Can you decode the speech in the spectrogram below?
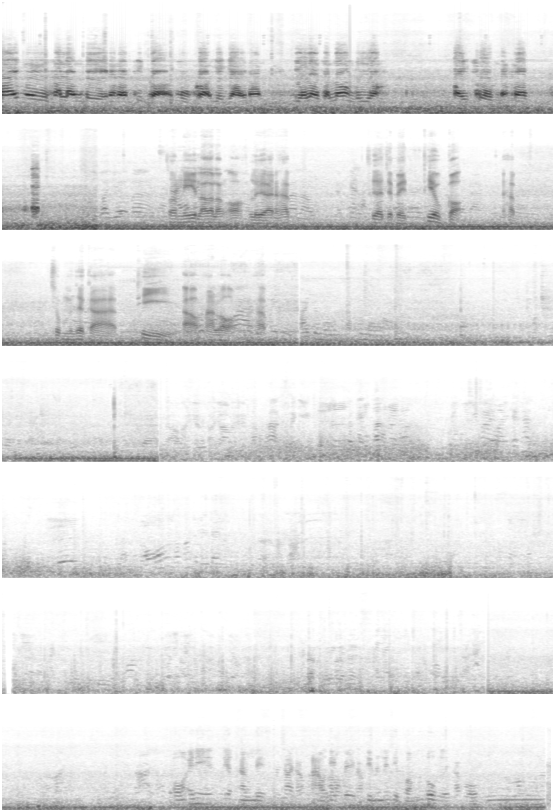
ซ้ายมือฮาลังเบย์นะครับ ที่เกาะหมู่เกาะใหญ่ๆนั้นเดี๋ยวเราจะล่องเรือไปชมนะครับ ตอนนี้เรากำลังออกเรือนะครับ เพื่อจะไปเที่ยวเกาะนะครับ ชมบรรยากาศที่อ่าวฮาลองนะครับ ไอ้นี่เรียกทางเบสใช่ครับอ่าวที่เบสครับทีหนึ่งในสิบของโลกเลยครับผม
